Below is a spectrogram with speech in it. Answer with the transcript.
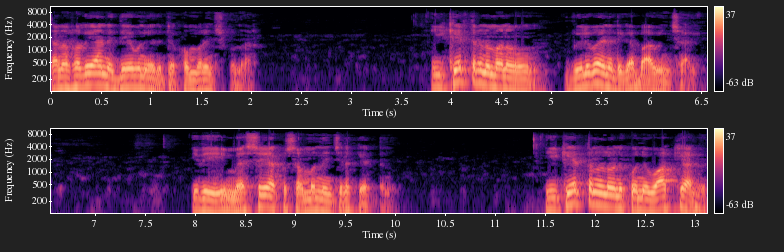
తన హృదయాన్ని దేవుని ఎదుట కుమ్మరించుకున్నారు. ఈ కీర్తనను మనం విలువైనదిగా భావించాలి. ఇది మెస్సయాకు సంబంధించిన కీర్తన. ఈ కీర్తనలోని కొన్ని వాక్యాలు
